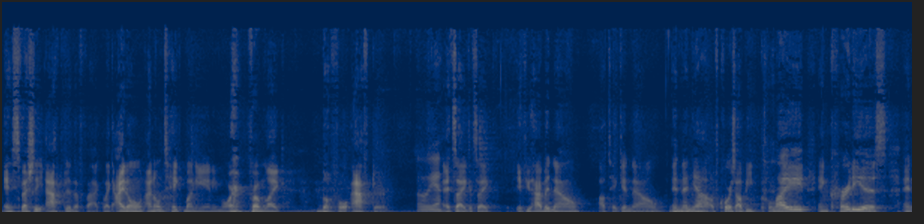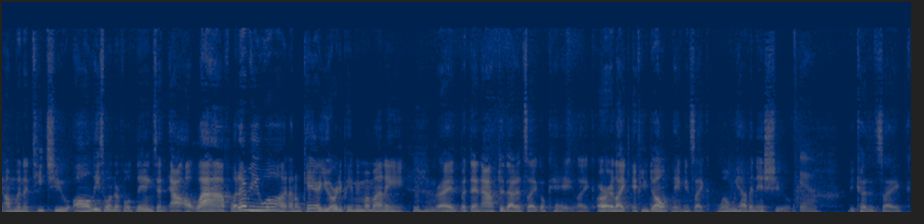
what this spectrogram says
and especially after the fact. Like I don't, I don't take money anymore from like before, after. Oh yeah. It's like, it's like if you have it now, I'll take it now. And then, mm-hmm. yeah, of course, I'll be polite and courteous, and I'm gonna teach you all these wonderful things, and I'll I'll laugh, whatever you want. I don't care. You already paid me my money, mm-hmm. right? But then after that, it's like, okay, like, or like, if you don't pay me, it's like, well, we have an issue Yeah. because it's like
